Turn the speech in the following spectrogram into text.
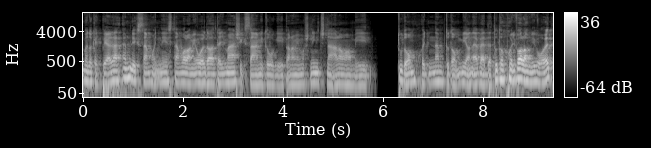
mondok egy példát, emlékszem, hogy néztem valami oldalt egy másik számítógépen, ami most nincs nálam, ami tudom, hogy nem tudom mi a neve, de tudom, hogy valami volt,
